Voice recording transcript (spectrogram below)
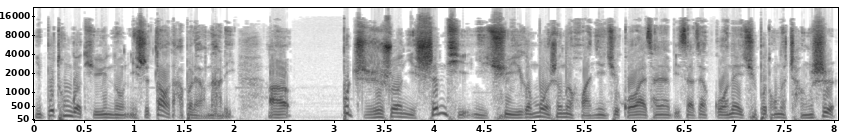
你不通过体育运动你是到达不了那里，而不只是说你身体你去一个陌生的环境，去国外参加比赛，在国内去不同的城市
